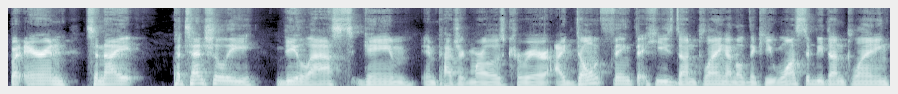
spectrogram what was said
But Aaron, tonight potentially the last game in Patrick Marleau's career. I don't think that he's done playing. I don't think he wants to be done playing.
